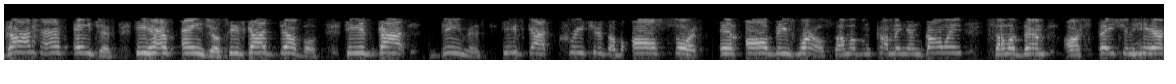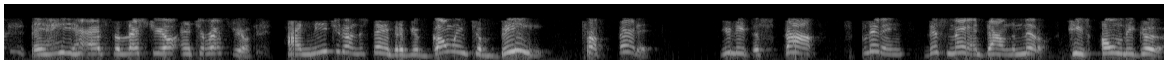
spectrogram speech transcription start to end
God has agents. He has angels. He's got devils. He's got demons. He's got creatures of all sorts in all these worlds. Some of them coming and going. Some of them are stationed here. They, he has celestial and terrestrial. I need you to understand that if you're going to be prophetic, you need to stop splitting this man down the middle. He's only good.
